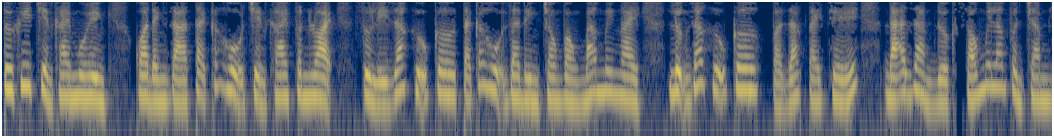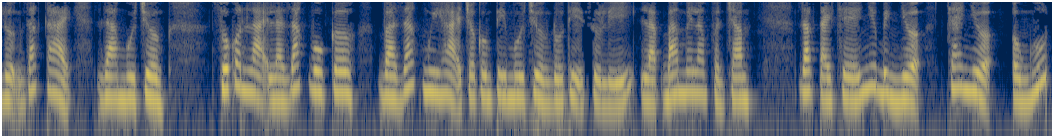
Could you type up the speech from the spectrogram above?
Từ khi triển khai mô hình, qua đánh giá tại các hộ triển khai phân loại, xử lý rác hữu cơ tại các hộ gia đình trong vòng 30 ngày, lượng rác hữu cơ và rác tái chế đã giảm được 65% lượng rác thải ra môi trường. Số còn lại là rác vô cơ và rác nguy hại cho công ty môi trường đô thị xử lý là 35%. Rác tái chế như bình nhựa, chai nhựa, ống hút,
